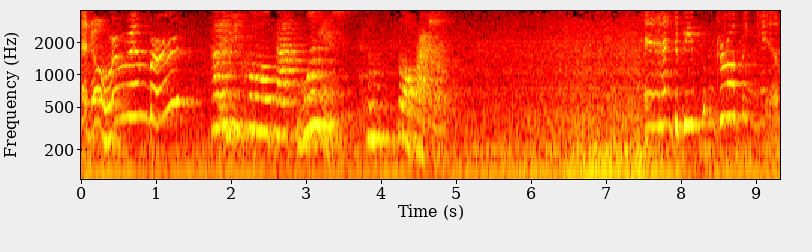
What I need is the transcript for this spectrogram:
I don't remember. How did you cause that one inch skull fracture? It had to be from dropping him.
